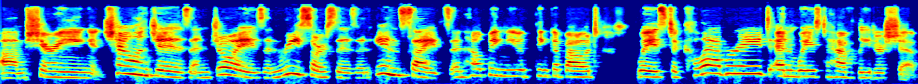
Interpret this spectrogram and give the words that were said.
um, sharing challenges and joys and resources and insights and helping you think about ways to collaborate and ways to have leadership.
